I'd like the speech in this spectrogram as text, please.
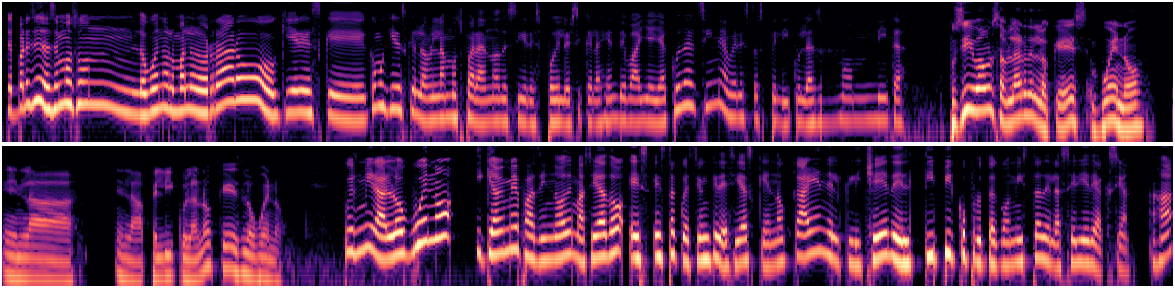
¿te parece si hacemos un lo bueno, lo malo, lo raro? ¿O quieres que. ¿Cómo quieres que lo hablamos para no decir spoilers y que la gente vaya y acuda al cine a ver estas películas bonitas? Pues sí, vamos a hablar de lo que es bueno en la, en la película, ¿no? ¿Qué es lo bueno? Pues mira, lo bueno y que a mí me fascinó demasiado es esta cuestión que decías que no cae en el cliché del típico protagonista de la serie de acción. Ajá.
